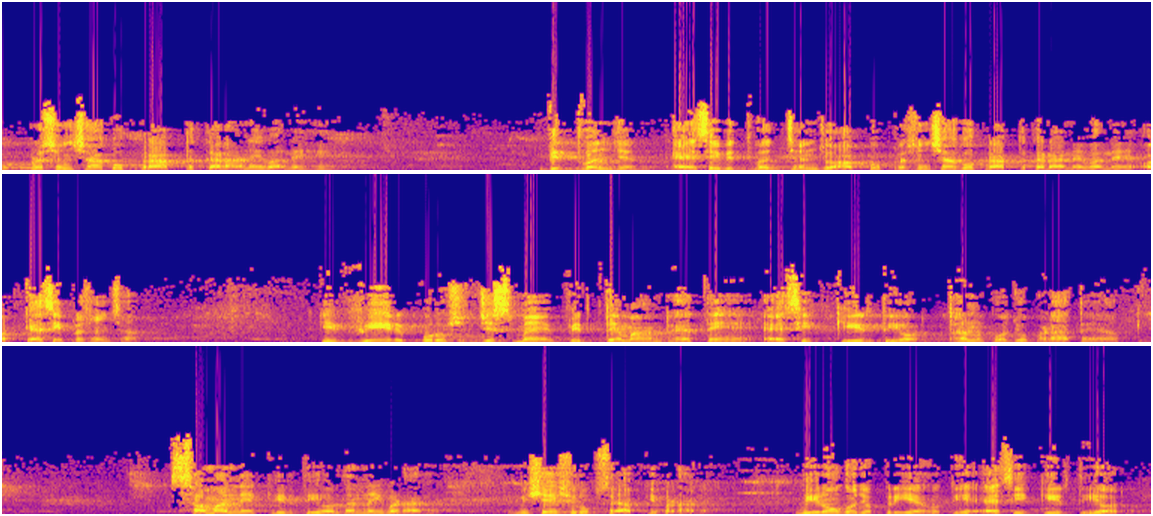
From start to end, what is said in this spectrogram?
प्रशंसा को प्राप्त कराने वाले हैं, विद्वंजन, ऐसे विद्वंजन जो आपको प्रशंसा को प्राप्त कराने वाले हैं, और कैसी प्रशंसा? कि वीर पुरुष जिसमें विद्यमान रहते हैं, ऐसी कीर्ति और धन को जो बढ़ाते हैं आपकी। सामान्य कीर्ति और धन नहीं बढ़ा रहे विशेष रूप से आपकी बढ़ा रहे वीरों को जो प्रिय होती है, ऐसी कीर्ति और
